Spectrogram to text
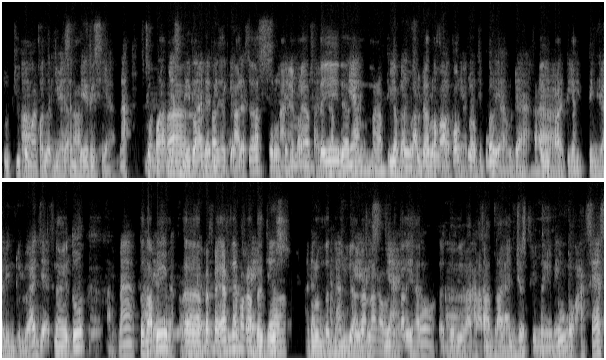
uh, 7,23 continuation kali. bearish ya. Nah, supportnya sendiri ada di lihat Ajas, 1340. Jadi kalau misalnya punya MAPI itu 1340 sudah kalau ternyata jebol ya udah 20 kali uh, lipatnya. ditinggalin dulu aja Nah itu. Karena uh, tetapi uh, dari PPF-nya apakah bagus? Ada Belum tentu juga karena kalau kita lihat itu dari akan rata-rata industrinya Nah ini itu untuk akses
